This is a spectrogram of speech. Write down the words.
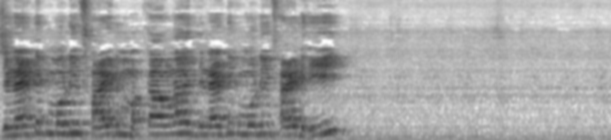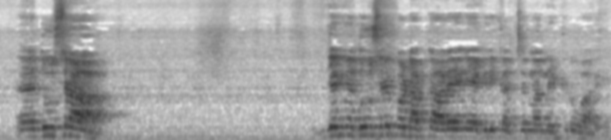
ਜੈਨੇਟਿਕ ਮੋਡੀਫਾਈਡ ਮੱਕਾ ਆਉਣਾ ਹੈ। ਜੈਨੇਟਿਕ ਮੋਡੀਫਾਈਡ ਹੀ ਦੂਸਰਾ। ਜਿਹੜੀਆਂ ਦੂਸਰੇ ਪ੍ਰੋਡਕਟ ਆ ਰਹੇ ਨੇ ਐਗਰੀਕਲਚਰ ਨਾਲ ਰਿਲੇਟਡ ਉਹ ਆ ਰਹੇ ਨੇ।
